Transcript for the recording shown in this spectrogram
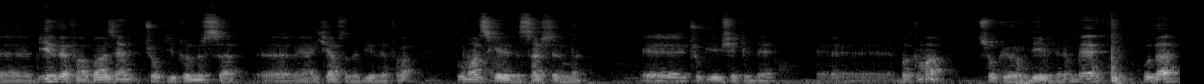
e, bir defa bazen çok yıpranırsa e, veya iki haftada bir defa bu maskeyle de saçlarımı e, çok iyi bir şekilde e, bakıma sokuyorum diyebilirim ve bu da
